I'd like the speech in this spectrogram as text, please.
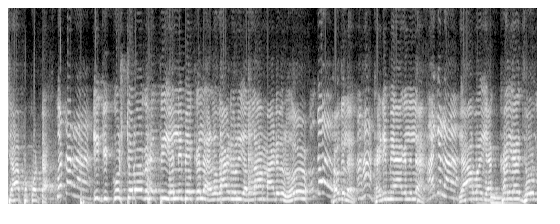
ಶಾಪ ಕೊಟ್ಟ. ಕೊಟ್ಟಾರ ಈಕಿ ಕುಷ್ಠ ರೋಗ ಹತ್ತಿ ಎಲ್ಲಿ ಬೇಕಲ್ಲ ಅಳದಾಡಿದ್ರು ಎಲ್ಲಾ ಮಾಡಿದ್ರು. ಹೌದು. ಹೌದಿಲ್ಲ? ಕಡಿಮೆ ಆಗಲಿಲ್ಲ. ಯಾವ ಎಕ್ಕಯ ಜೋಗ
